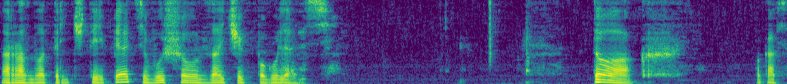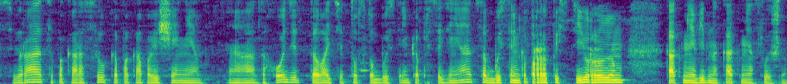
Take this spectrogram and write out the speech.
Раз, два, три, четыре, пять. Вышел зайчик погулять. Так. Пока все собираются, пока рассылка, пока оповещение э, доходит. Давайте тот, кто быстренько присоединяется, быстренько протестируем, как меня видно, как меня слышно.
